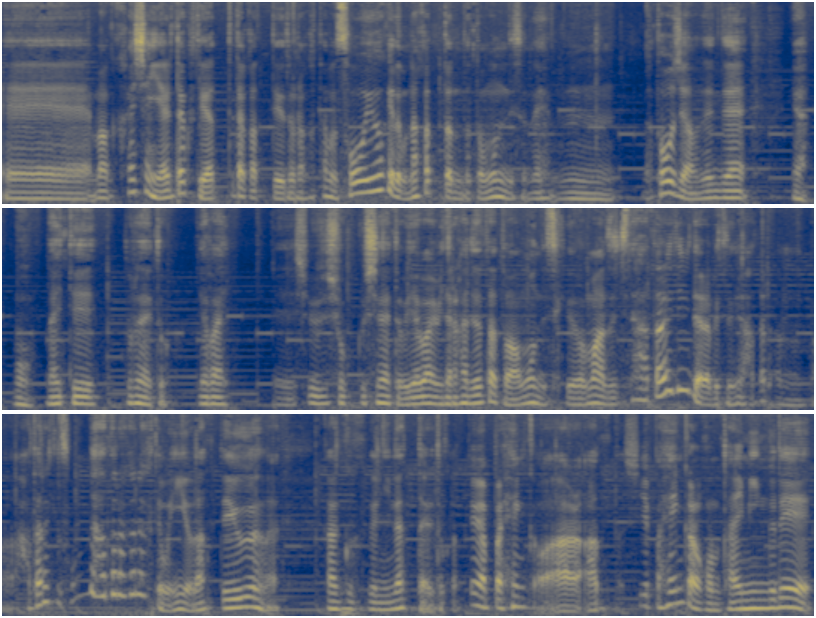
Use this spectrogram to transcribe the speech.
えー、まあ会社にやりたくてやってたかっていうとなんか多分そういうわけでもなかったんだと思うんですよね。うん。ま、当時は全然、いや、もう内定取れないとやばい。えー、就職しないとやばいみたいな感じだったとは思うんですけど、まあ実際働いてみたら別に働、まあ、働き、そんな働かなくてもいいよなっていうような感覚になったりとかってやっぱり変化はあったし、やっぱ変化のこのタイミングで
